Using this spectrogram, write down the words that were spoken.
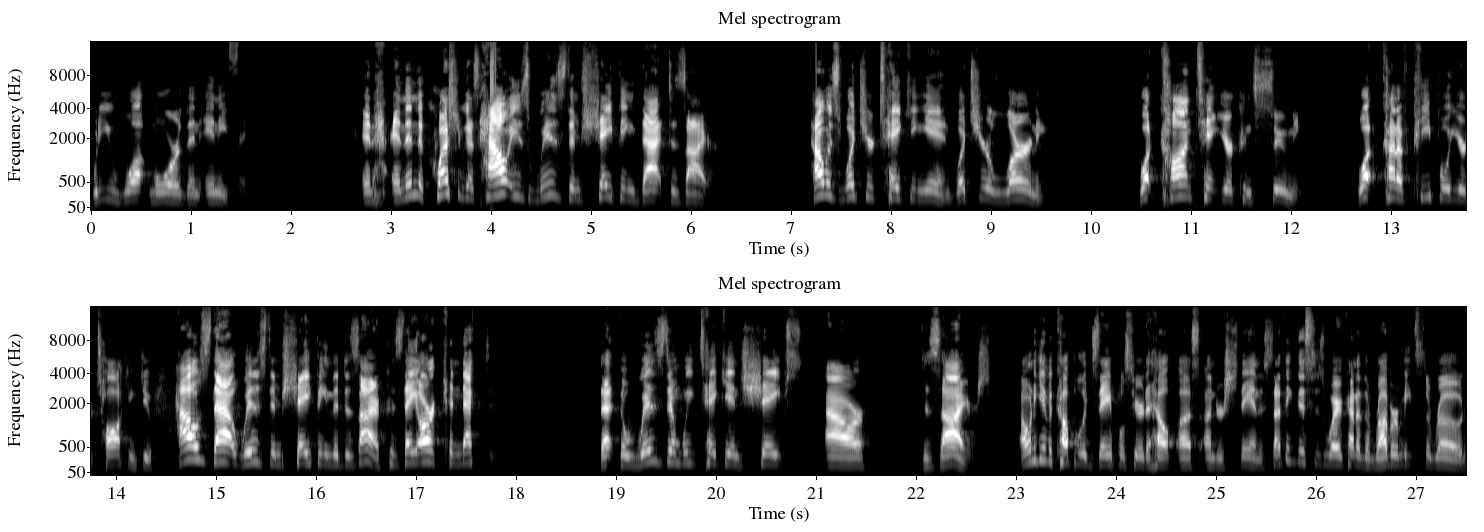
What do you want more than anything? And, and then the question becomes how is wisdom shaping that desire? How is what you're taking in, what you're learning, what content you're consuming, what kind of people you're talking to. How's that wisdom shaping the desire? Because they are connected. That the wisdom we take in shapes our desires. I want to give a couple examples here to help us understand this. I think this is where kind of the rubber meets the road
